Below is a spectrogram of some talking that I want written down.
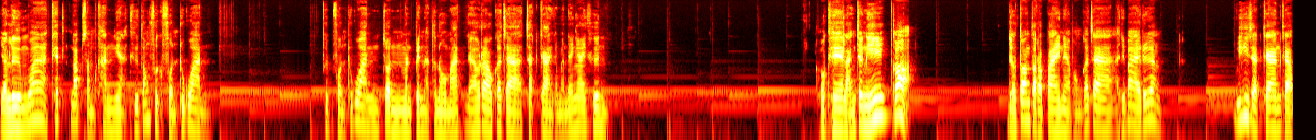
อย่าลืมว่าเคล็ดลับสำคัญเนี่ยคือต้องฝึกฝนทุกวัน ฝึกฝนทุกวันจนมันเป็นอัตโนมัติแล้วเราก็จะจัดการกับมันได้ง่ายขึ้น โอเค หลังจากนี้ก็ เดี๋ยวตอนต่อไปเนี่ยผมก็จะอธิบายเรื่อง วิธีจัดการกับ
